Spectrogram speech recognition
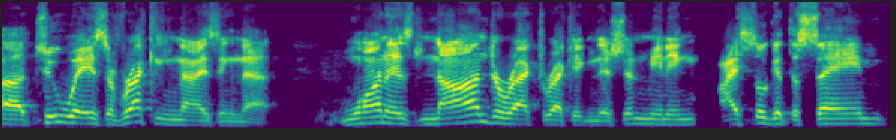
uh, two ways of recognizing that. One is non direct recognition, meaning I still get the same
